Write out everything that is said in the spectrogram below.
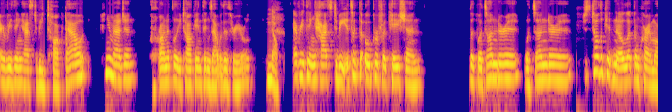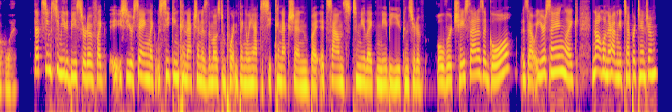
Everything has to be talked out. Can you imagine chronically talking things out with a three year old? No. Everything has to be, it's like the Oprahfication. Like what's under it, what's under it. Just tell the kid no, let them cry and walk away. That seems to me to be sort of like so you're saying like seeking connection is the most important thing and we have to seek connection, but it sounds to me like maybe you can sort of over chase that as a goal. Is that what you're saying? Like not when they're having a temper tantrum?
